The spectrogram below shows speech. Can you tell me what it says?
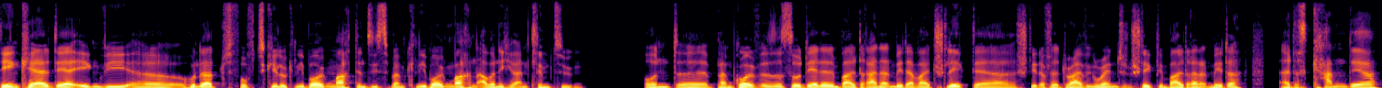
Den Kerl, der irgendwie äh, 150 Kilo Kniebeugen macht, den siehst du beim Kniebeugen machen, aber nicht an Klimmzügen. Und äh, beim Golf ist es so, der, der den Ball 300 Meter weit schlägt, der steht auf der Driving Range und schlägt den Ball 300 Meter. Äh, das kann der.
